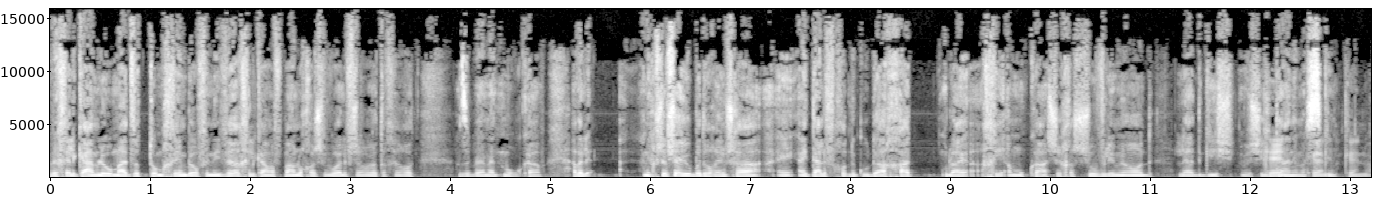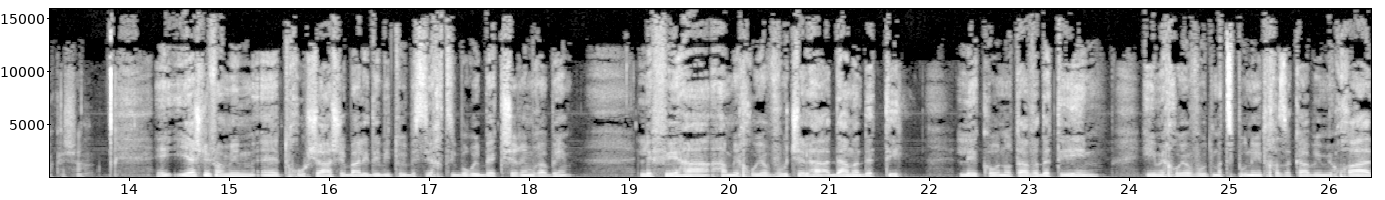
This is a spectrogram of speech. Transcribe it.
וחלקם לעומת זאת תומכים באופן עיוור, חלקם אף פעם לא חשבו על אפשרויות אחרות, זה באמת מורכב. אבל אני חושב שהיו בדברים שלך, אה, הייתה לפחות נקודה אחת, אולי הכי עמוקה, שחשוב לי מאוד להדגיש, ושאיתה כן, אני מסכים. כן, כן, בבקשה. אה, יש לפעמים uh, תחושה שבאה לידי ביטוי בשיח ציבורי בהקשרים רבים, לפי המחויבות של האדם הדתי לעקרונותיו הדתיים, היא מחויבות מצפונית חזקה במיוחד,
